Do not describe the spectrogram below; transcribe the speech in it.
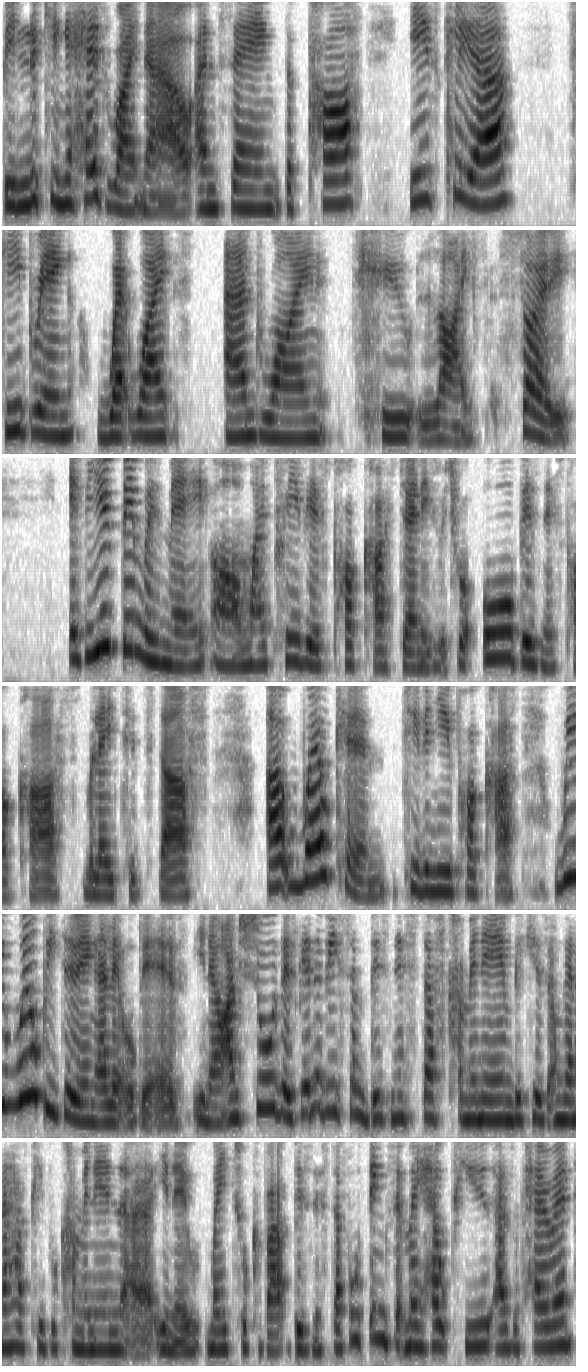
be looking ahead right now and saying the path is clear to bring wet wipes and wine to life. So if you've been with me on my previous podcast journeys, which were all business podcasts related stuff, uh, welcome to the new podcast. We will be doing a little bit of, you know, I'm sure there's going to be some business stuff coming in because I'm going to have people coming in that, uh, you know, may talk about business stuff or things that may help you as a parent.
